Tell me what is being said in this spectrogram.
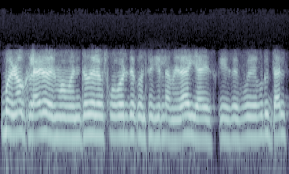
Bueno, claro, el momento de los juegos de conseguir la medalla es que se fue brutal.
